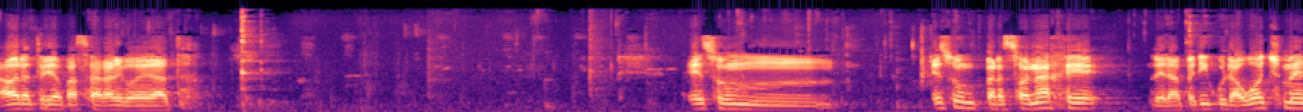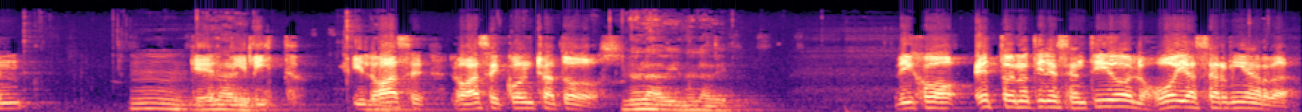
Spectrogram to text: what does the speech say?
ahora te voy a pasar algo de data. Es un es un personaje de la película Watchmen Mm, que es nihilista y lo hace lo hace concha a todos. No la vi, no la vi. Dijo, esto no tiene sentido, los voy a hacer mierda.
